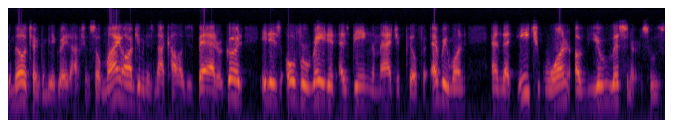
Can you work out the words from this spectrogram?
the military can be a great option. So, my argument is not college is bad or good, it is overrated as being the magic pill for everyone. And that each one of you listeners, who's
